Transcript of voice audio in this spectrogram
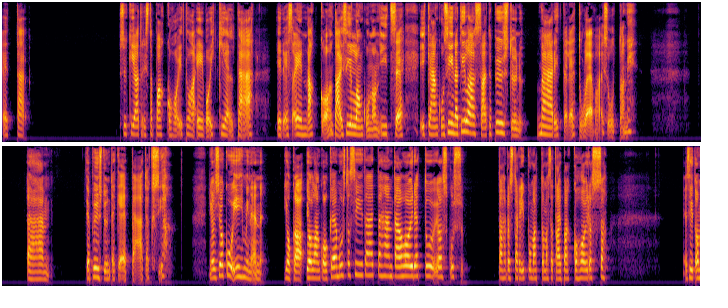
että psykiatrista pakkohoitoa ei voi kieltää edes ennakkoon tai silloin, kun on itse ikään kuin siinä tilassa, että pystyn määrittelemään tulevaisuuttani ää, ja pystyn tekemään päätöksiä. Jos joku ihminen, joka, jolla on kokemusta siitä, että häntä on hoidettu joskus tahdosta riippumattomassa tai pakkohoidossa. Ja sitten on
